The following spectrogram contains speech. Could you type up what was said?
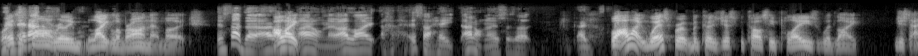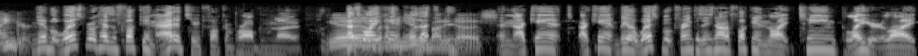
I Well, guess that's and why I don't really like LeBron that much. It's not that I, I like- I don't know. I like. It's a hate. I don't know. This is a. I, Well, I like Westbrook because just because he plays with like just anger. yeah, but Westbrook has a fucking attitude fucking problem though, Yeah, That's why he but I can't mean everybody does. and I can't. I can't be a Westbrook friend because he's not a fucking like team player. Like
